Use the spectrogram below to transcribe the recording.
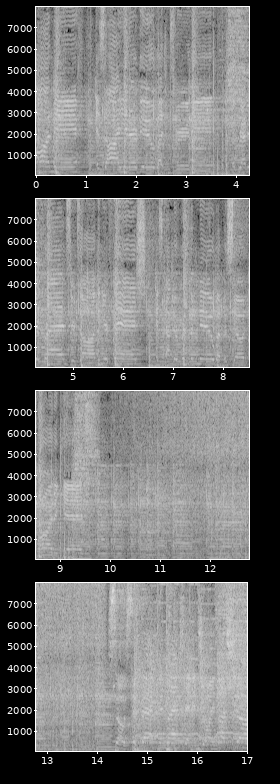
on me as I interview legends for thee. Now grab your friends, your dog, and your fish. It's time to rip a new episode for the kids. So sit back, relax, and enjoy the show.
